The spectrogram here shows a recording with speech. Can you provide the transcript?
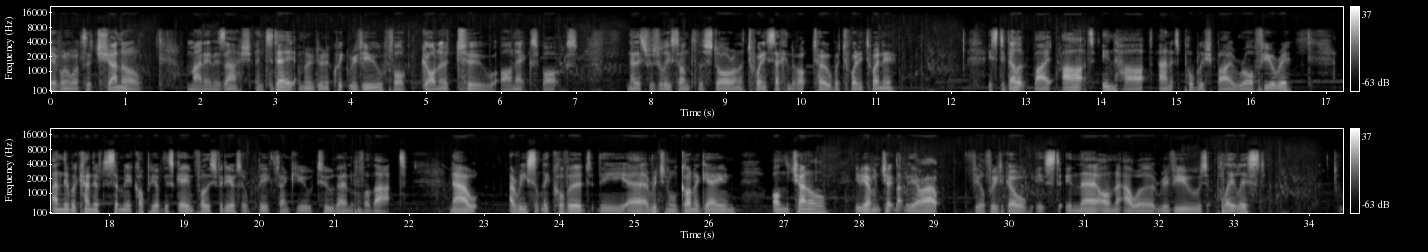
Hey everyone, what's the channel? My name is Ash, and today I'm going to be doing a quick review for Gonner 2 on Xbox. Now this was released onto the store on the 22nd of October 2020. It's developed by Art in Heart and it's published by Raw Fury. And they were kind enough to send me a copy of this game for this video, so big thank you to them for that. Now, I recently covered the uh, original Gonner game on the channel. If you haven't checked that video out, feel free to go. It's in there on our reviews playlist.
